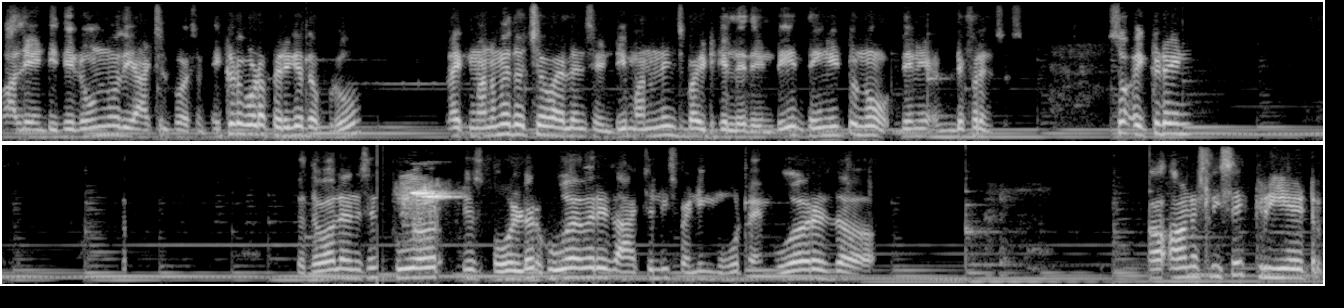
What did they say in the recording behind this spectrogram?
వాళ్ళు ఏంటి? They don't know the actual person ఇక్కడ కూడా పెరిగేటప్పుడు లైక్ మన మీద వచ్చే వైలెన్స్ ఏంటి? మన నుంచి బయటికి వెళ్ళేది ఏంటి? They need to know they differences so ఇక్కడ పెద్దవాళ్ళు అనేసి whoever is older whoever is actually spending more time whoever is the honestly say creator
